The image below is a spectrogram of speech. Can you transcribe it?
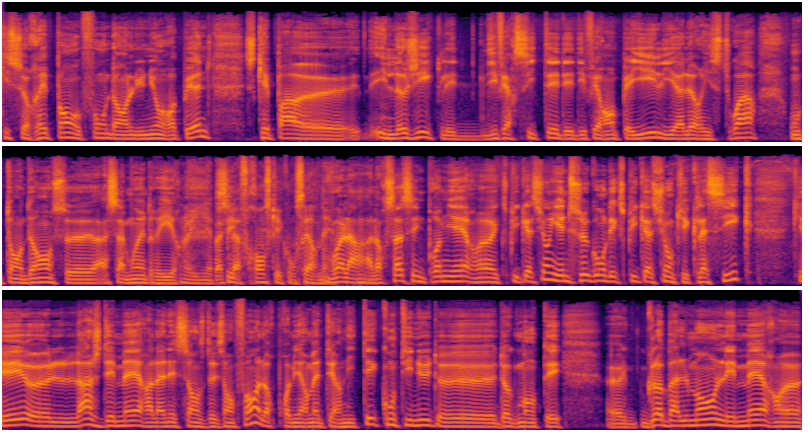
qui se répand au fond dans l'Union européenne, ce qui n'est pas euh, illogique. Les diversités des différents pays liées à leur histoire ont tendance euh, à s'amoindrir. il n'y a pas que la France qui est concernée. Voilà. Mmh. Alors ça, c'est une première euh, explication. Il y a une seconde explication qui est classique, qui est l'âge des mères à la naissance des enfants, à leur première maternité, continue d'augmenter. globalement, les mères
